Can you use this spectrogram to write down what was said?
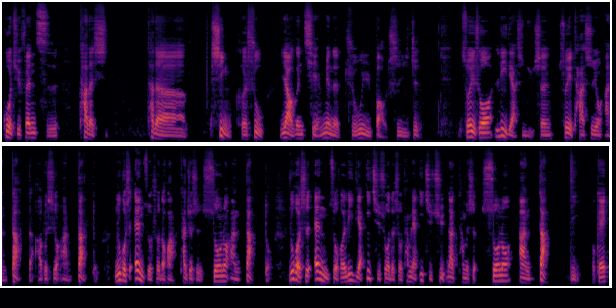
过去分词它的它的性和数要跟前面的主语保持一致。所以说莉迪亚是女生，所以她是用 andata，而不是用 andato。如果是 N 组说的话，它就是 sono andato。如果是 N 组和 Lydia 一起说的时候，他们俩一起去，那他们是 sono andati。OK，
